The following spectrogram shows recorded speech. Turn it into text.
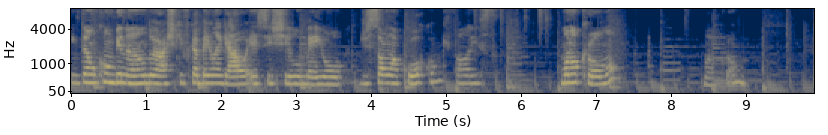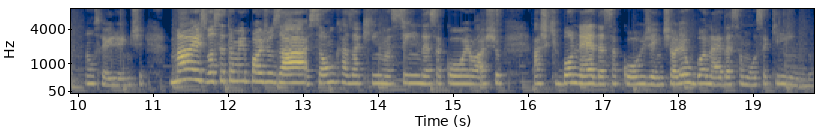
então combinando, eu acho que fica bem legal esse estilo meio de só uma cor, como que fala isso? monocromo. Monocromo? Não sei, gente. Mas você também pode usar só um casaquinho assim, dessa cor, eu acho. Acho que boné dessa cor, gente. Olha o boné dessa moça, que lindo.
